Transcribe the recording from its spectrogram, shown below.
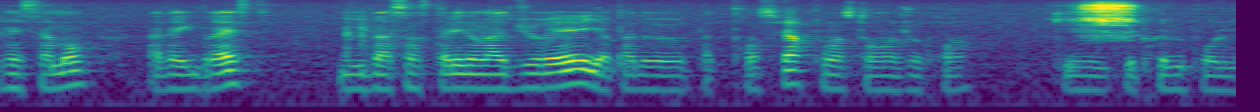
récemment avec Brest. Il va s'installer dans la durée, il n'y a pas de, pas de transfert pour l'instant, hein, je crois, qui est prévu pour lui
